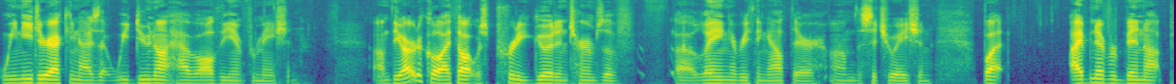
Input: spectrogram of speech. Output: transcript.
we need to recognize that we do not have all the information. Um, the article I thought was pretty good in terms of uh, laying everything out there, um, the situation, but I've never been up,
